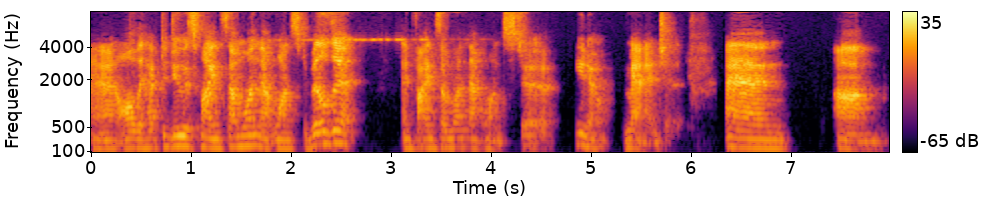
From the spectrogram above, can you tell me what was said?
And all they have to do is find someone that wants to build it and find someone that wants to, you know, manage it. And, um,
